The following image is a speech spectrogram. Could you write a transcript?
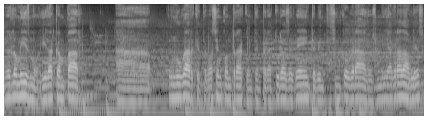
No es lo mismo ir a acampar a un lugar que te vas a encontrar con temperaturas de 20, 25 grados muy agradables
